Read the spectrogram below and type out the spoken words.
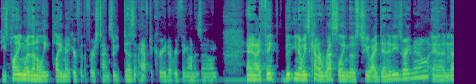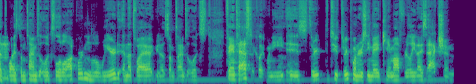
He's playing with an elite playmaker for the first time, so he doesn't have to create everything on his own. And I think, you know, he's kind of wrestling those two identities right now, and mm-hmm. that's why sometimes it looks a little awkward and a little weird, and that's why you know sometimes it looks fantastic. Like when he his three the two three pointers he made came off really nice action.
